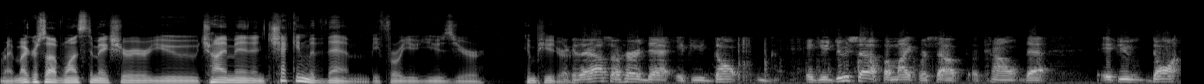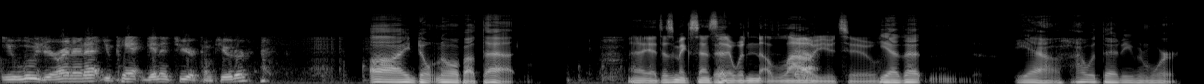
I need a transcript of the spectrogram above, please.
Right. Microsoft wants to make sure you chime in and check in with them before you use your computer. Because I also heard that if you don't, if you do set up a Microsoft account, that if you don't, you lose your internet, you can't get into your computer. I don't know about that. Uh, yeah, it doesn't make sense that, That- it wouldn't allow Yeah. you to. Yeah, that. Yeah, how would that even work?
